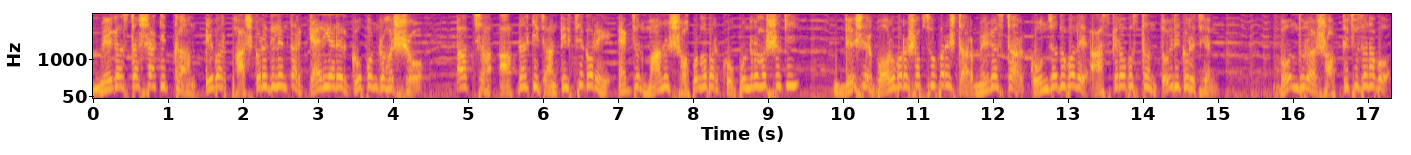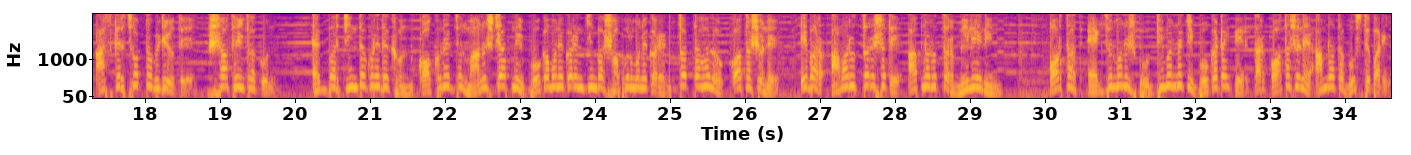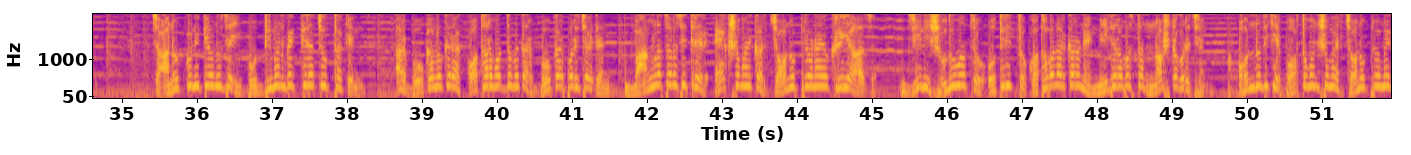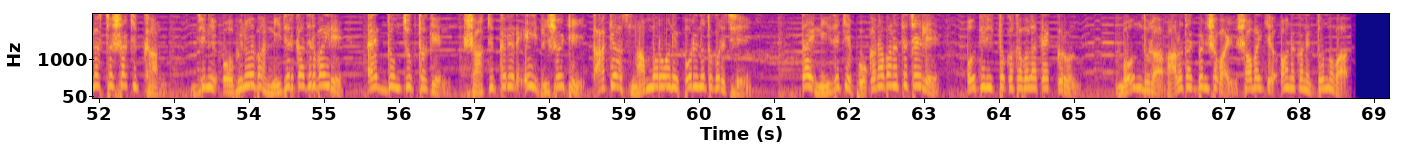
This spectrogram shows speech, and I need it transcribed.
Megastar Shakib Khan এবার ফাঁস করে দিলেন তার ক্যারিয়ারের গোপন রহস্য। আচ্ছা আপনার কি জানতে ইচ্ছে করে একজন মানুষ সফল হবার গোপন রহস্য কি? দেশের বড় বড় সব সুপারস্টার, মেগাস্টার কোন জাদু বলে আজকের অবস্থান তৈরি করেছেন? বন্ধুরা, সবকিছু জানাব আজকের ছোট্ট ভিডিওতে। সাথেই থাকুন। একবার চিন্তা করে দেখুন, কখন একজন মানুষকে আপনি বোকা মনে করেন কিংবা সফল মনে করেন। উত্তরটা হলো, কথা শুনে। এবার আমার উত্তরের সাথে আপনার উত্তর মিলিয়ে নিন। অর্থাৎ একজন মানুষ বুদ্ধিমান নাকি বোকা টাইপের, তার কথা শুনে আমরা তা বুঝতে পারি। চাণক্য নীতি অনুযায়ী বুদ্ধিমান ব্যক্তিরা চুপ থাকেন, আর বোকা লোকেরা কথার মাধ্যমে তার বোকার পরিচয় দেন। বাংলা চলচ্চিত্রের এক সময়কার জনপ্রিয় নায়ক রিয়াজ, যিনি শুধুমাত্র অতিরিক্ত কথা বলার কারণে নিজের অবস্থান নষ্ট করেছেন। অন্যদিকে বর্তমান সময়ের জনপ্রিয় মেগাস্টার শাকিব খান, যিনি অভিনয় বা নিজের কাজের বাইরে একদম চুপ থাকেন। সাকিব খানের এই বিষয়টি তাকে আজ নাম্বার ওয়ানে পরিণত করেছে। তাই নিজেকে বোকা না বানাতে চাইলে অতিরিক্ত কথা বলা ত্যাগ করুন। বন্ধুরা, ভালো থাকবেন সবাই। সবাইকে অনেক অনেক ধন্যবাদ।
